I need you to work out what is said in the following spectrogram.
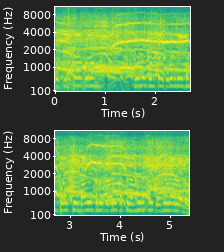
కృష్ణాపురం చూడకుండా తెలుగుదేశం పార్టీ నాయకులు కార్యకర్తలందరికీ ధన్యవాదాలు.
